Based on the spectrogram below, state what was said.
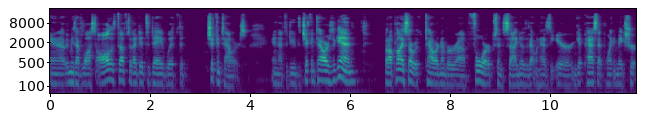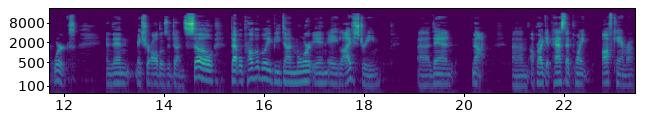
And uh, it means I've lost all the stuff that I did today with the chicken towers. And I have to do the chicken towers again. But I'll probably start with tower number uh, four since I know that that one has the error and get past that point and make sure it works. And then make sure all those are done. So that will probably be done more in a live stream uh, than not. Um, I'll probably get past that point off camera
